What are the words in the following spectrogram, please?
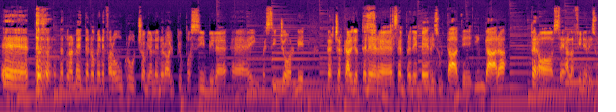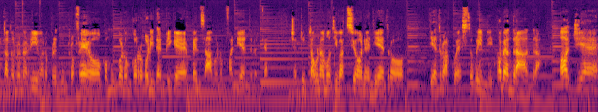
Eh, naturalmente non me ne farò un cruccio, mi allenerò il più possibile eh, in questi giorni, per cercare di ottenere sempre dei bei risultati in gara, però se alla fine il risultato non arriva, non prendo un trofeo o comunque non corro con i tempi che pensavo, non fa niente perché c'è tutta una motivazione dietro, dietro a questo. Quindi come andrà? Andrà. Oggi è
